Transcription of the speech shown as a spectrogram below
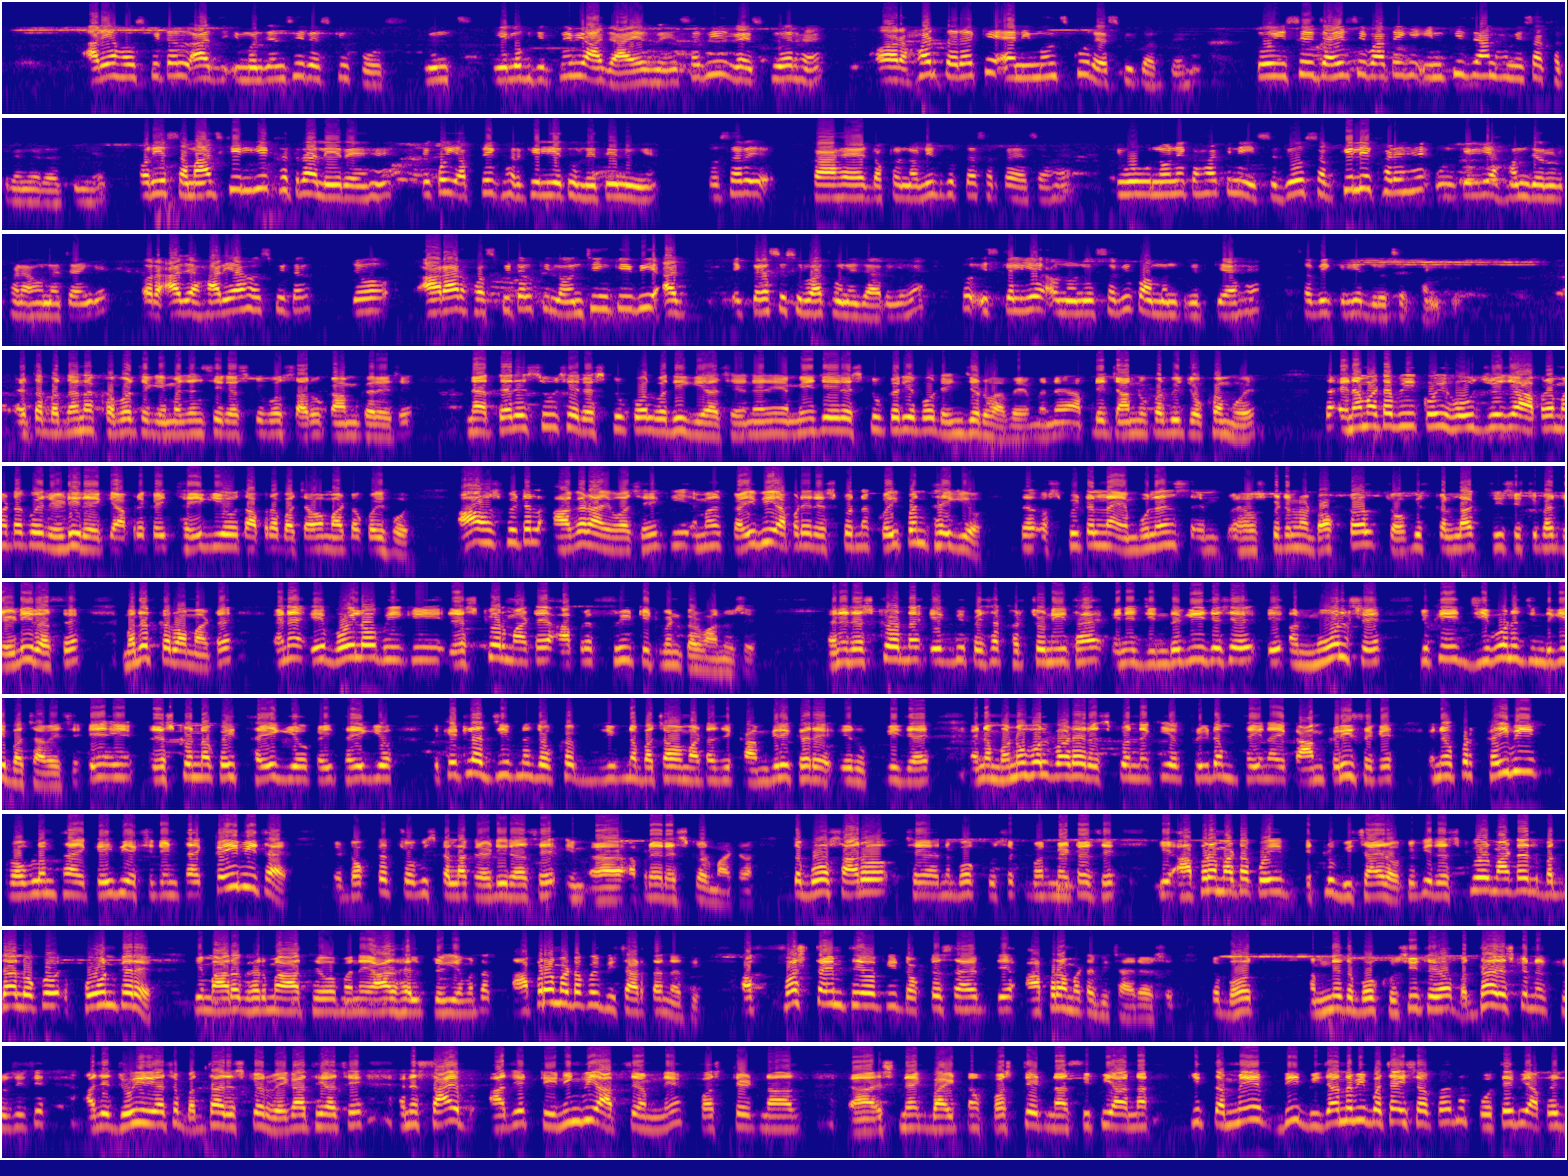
Arya hospital आज इमरजेंसी रेस्क्यू फोर्स मीन्स ये लोग जितने भी आज आए हुए हैं, सभी रेस्क्यूअर हैं और हर तरह के एनिमल्स को रेस्क्यू करते हैं। तो इससे ज़ाहिर सी बात है कि इनकी जान हमेशा खतरे में रहती है और ये समाज के लिए खतरा ले रहे हैं कि कोई अपने घर के लिए तो लेते नहीं है। तो सर, का है डॉक्टर नवनीत गुप्ता सर का ऐसा है कि वो उन्होंने कहा कि नहीं, जो सबके लिए खड़े हैं, उनके लिए हम ज़रूर खड़ा होना चाहेंगे। और आज हारिया हॉस्पिटल जो आरआर हॉस्पिटल की लॉन्चिंग की भी आज एक तरह से शुरुआत होने जा रही है तो इसके लिए उन्होंने सभी को आमंत्रित किया है सभी के लिए दिल से थैंक यू એ તો બધાને ખબર છે કે ઇમરજન્સી રેસ્ક્યુ બહુ સારું કામ કરે છે ને અત્યારે શું છે રેસ્ક્યુ કોલ વધી ગયા છે અને અમે જે રેસ્ક્યુ કરીએ બહુ ડેન્જર આવે અને આપણી જાન ઉપર બી જોખમ હોય તો એના માટે બી કોઈ હોવું જોઈએ જે આપણા માટે કોઈ રેડી રહે કે આપણે કંઈ થઈ ગયું તો આપણે બચાવવા માટે કોઈ હોય આ હોસ્પિટલ આગળ આવ્યા છે કે એમાં કંઈ બી આપણે રેસ્ક્યુના કોઈ પણ થઈ ગયો તો હોસ્પિટલના એમ્બ્યુલન્સ હોસ્પિટલના ડોક્ટર ચોવીસ કલાક થ્રી સિક્સટી ફાઈવ રેડી રહેશે મદદ કરવા માટે. અને એ બોયલો બી કે રેસ્ક્યુઅર માટે આપણે ફ્રી ટ્રીટમેન્ટ કરવાનું છે. અને રેસ્ક્યુઅરને એક બી પૈસા ખર્ચો નહીં થાય. એની જિંદગી જે છે એ અનમોલ છે, જો કે એ જીવોને જિંદગી બચાવે છે. એ રેસ્ક્યુઅરના કોઈ થઈ ગયો, કંઈ થઈ ગયો, તો કેટલા જીવને જોખમ, જીવને બચાવવા માટે જે કામગીરી કરે એ રૂકી જાય. એને મનોબળ પડે રેસ્ક્યુઅરને કે ફ્રીડમ થઈને એ કામ કરી શકે. એના ઉપર કઈ બી પ્રોબ્લેમ થાય, કઈ બી એક્સિડન્ટ થાય, કઈ બી થાય ડોક્ટર ચોવીસ કલાક રેડી રહેશે આપણે રેસ્ક્યુઅર માટે. તો બહુ સારો છે અને બહુ ખુશક મેટર છે કે આપણા માટે કોઈ એટલું વિચારો કે રેસ્ક્યુઅર માટે બધા લોકો ફોન કરે કે મારા ઘરમાં આ થયો, મને આ હેલ્પ જોઈએ મતલબ આપણા માટે કોઈ વિચારતા નથી. આ ફર્સ્ટ ટાઈમ થયો કે ડૉક્ટર સાહેબ જે આપણા માટે વિચાર્યો છે. તો બહુ અમને તો બહુ ખુશી થયો. બધા રેસ્ક્યુઅર ખુશી છે. આજે જોઈ રહ્યા છે બધા રેસ્ક્યુઅર ભેગા થયા છે. અને સાહેબ, આજે ટ્રેનિંગ બી આપશે અમને. ફર્સ્ટ એડના સ્નેક બાઇટના ફર્સ્ટ એડના સીપીઆરના કે તમે બી બીજાને બી બચાવી શકો અને પોતે બી આપણે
